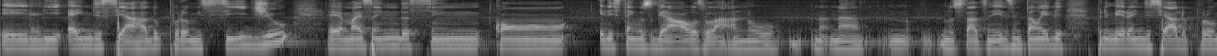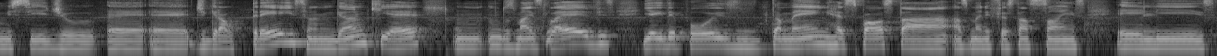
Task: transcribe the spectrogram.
ele é indiciado por homicídio, é, mas ainda assim com eles têm os graus lá no, na, na no, nos Estados Unidos. Então, ele primeiro é indiciado por homicídio é, é, de grau 3, se eu não me engano, que é um, um dos mais leves. E aí, depois, também, em resposta às manifestações, eles,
